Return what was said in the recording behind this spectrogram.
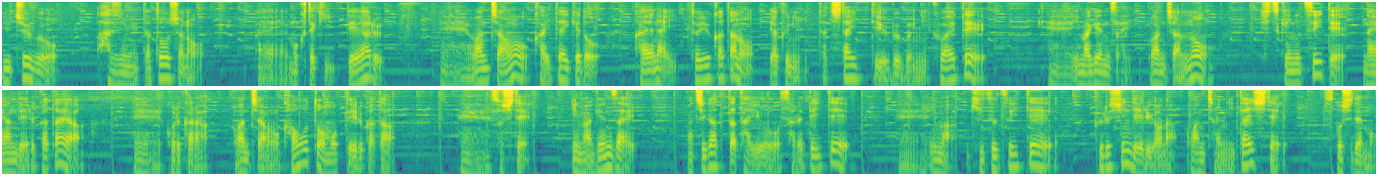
YouTube を始めた当初の、えー、目的である、えー、ワンちゃんを飼いたいけど飼えないという方の役に立ちたいっていう部分に加えて、えー、今現在ワンちゃんのしつけについて悩んでいる方や、えー、これからワンちゃんを飼おうと思っている方、えー、そして今現在間違った対応をされていて、えー、今傷ついて苦しんでいるようなワンちゃんに対して少しでも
